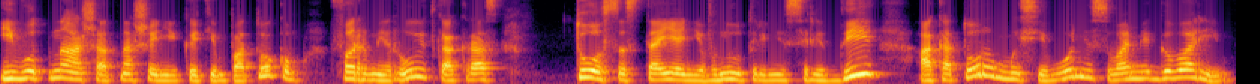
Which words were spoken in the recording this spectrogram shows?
И вот наше отношение к этим потокам формирует как раз то состояние внутренней среды, о котором мы сегодня с вами говорим.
